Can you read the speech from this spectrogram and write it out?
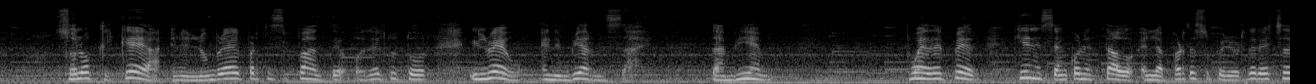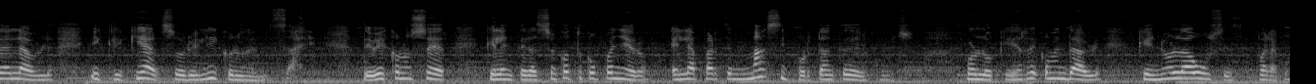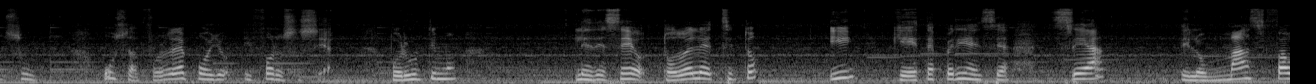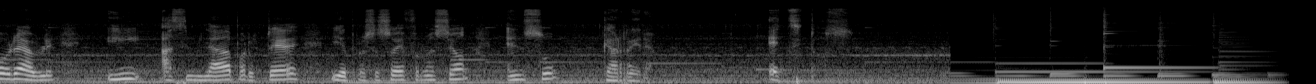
Solo cliquea en el nombre del participante o del tutor y luego en enviar mensaje. También puedes ver quienes se han conectado en la parte superior derecha del aula y cliquear sobre el icono del mensaje. Debes conocer que la interacción con tu compañero es la parte más importante del curso, por lo que es recomendable que no la uses para consulta. Usa foro de apoyo y foro social. Por último, les deseo todo el éxito y que esta experiencia sea de lo más favorable y asimilada para ustedes y el proceso de formación en su carrera. Éxito.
